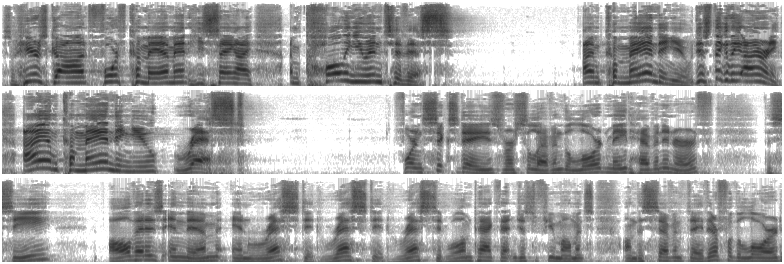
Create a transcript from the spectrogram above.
So here's God, fourth commandment. He's saying, I, I'm calling you into this. I'm commanding you. Just think of the irony. I am commanding you rest. For in six days, verse 11, the Lord made heaven and earth, the sea, all that is in them, and rested, rested, rested. We'll unpack that in just a few moments on the seventh day. Therefore, the Lord,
